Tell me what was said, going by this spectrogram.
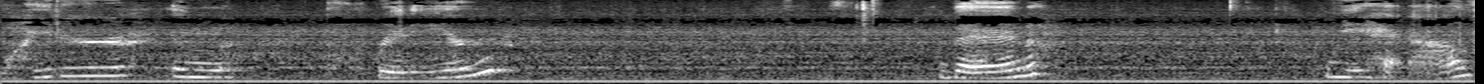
whiter and prettier. Then we have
